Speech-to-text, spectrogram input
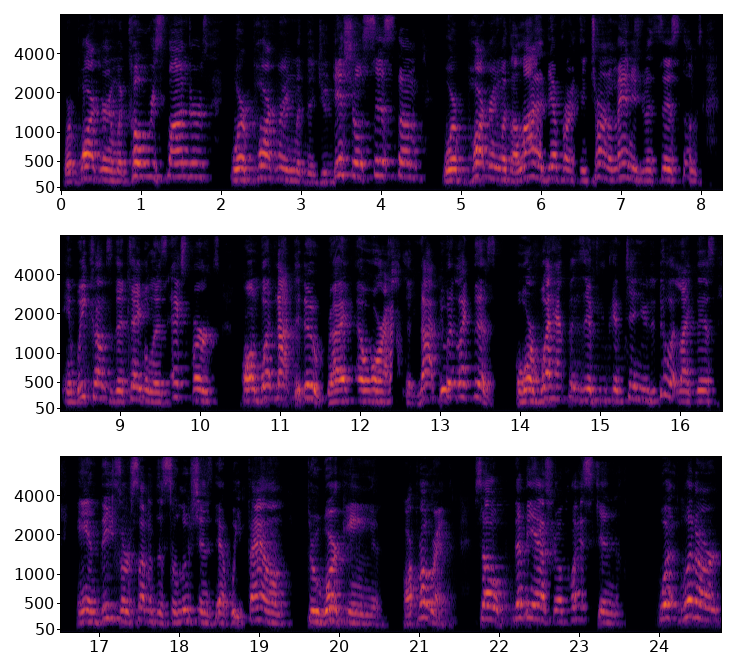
we're partnering with co-responders, we're partnering with the judicial system, we're partnering with a lot of different internal management systems, and we come to the table as experts on what not to do, right? Or how to not do it like this, or what happens if you continue to do it like this. And these are some of the solutions that we found through working our program. So let me ask you a question. What what are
